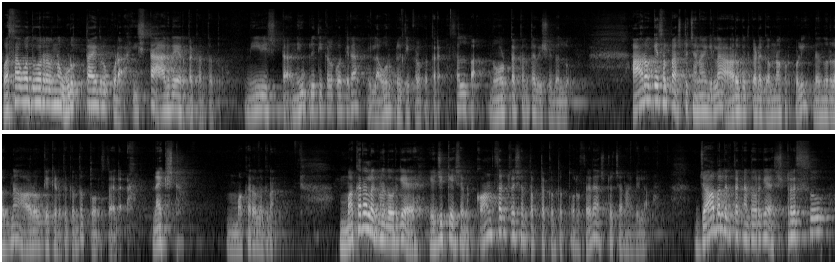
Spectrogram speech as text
ಹೊಸ ವಧುವರನ್ನು ಹುಡುಕ್ತಾ ಇದ್ರೂ ಕೂಡ ಇಷ್ಟ ಆಗದೇ ಇರತಕ್ಕಂಥದ್ದು. ನೀವಿಷ್ಟ, ನೀವು ಪ್ರೀತಿ ಕಳ್ಕೊತೀರಾ? ಇಲ್ಲ, ಅವ್ರ ಪ್ರೀತಿ ಕಳ್ಕೊತಾರೆ. ಸ್ವಲ್ಪ ನೋಡ್ತಕ್ಕಂಥ ವಿಷಯದಲ್ಲೂ. ಆರೋಗ್ಯ ಸ್ವಲ್ಪ ಅಷ್ಟು ಚೆನ್ನಾಗಿಲ್ಲ. ಆರೋಗ್ಯದ ಕಡೆ ಗಮನ ಕೊಟ್ಕೊಳ್ಳಿ. ಧನುರ್ ಲಗ್ನ ಆರೋಗ್ಯ ಕೆಡತಕ್ಕಂಥ ತೋರಿಸ್ತಾ ಇದೆ. ನೆಕ್ಸ್ಟ್ ಮಕರ ಲಗ್ನ. ಮಕರ ಲಗ್ನದವ್ರಿಗೆ ಎಜುಕೇಷನ್ ಕಾನ್ಸಂಟ್ರೇಷನ್ ತಪ್ಪತಕ್ಕಂಥದ್ದು ತೋರಿಸ್ತಾ ಇದೆ. ಅಷ್ಟು ಚೆನ್ನಾಗಿಲ್ಲ. ಜಾಬಲ್ಲಿರ್ತಕ್ಕಂಥವ್ರಿಗೆ ಸ್ಟ್ರೆಸ್ಸು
